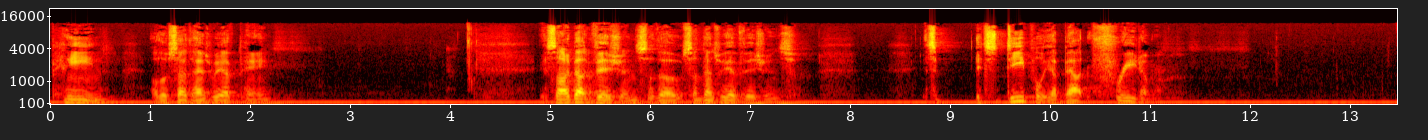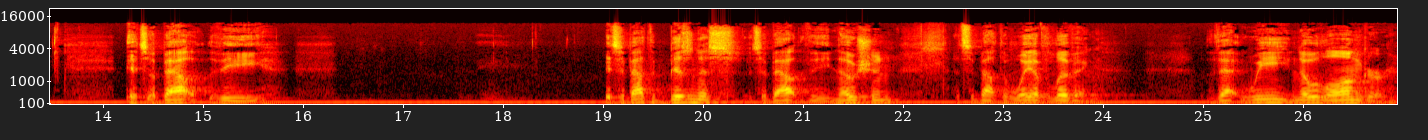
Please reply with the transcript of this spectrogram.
pain, although sometimes we have pain. It's not about visions, although sometimes we have visions. It's, it's deeply about freedom. It's about the it's about the business, it's about the notion, it's about the way of living that we no longer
